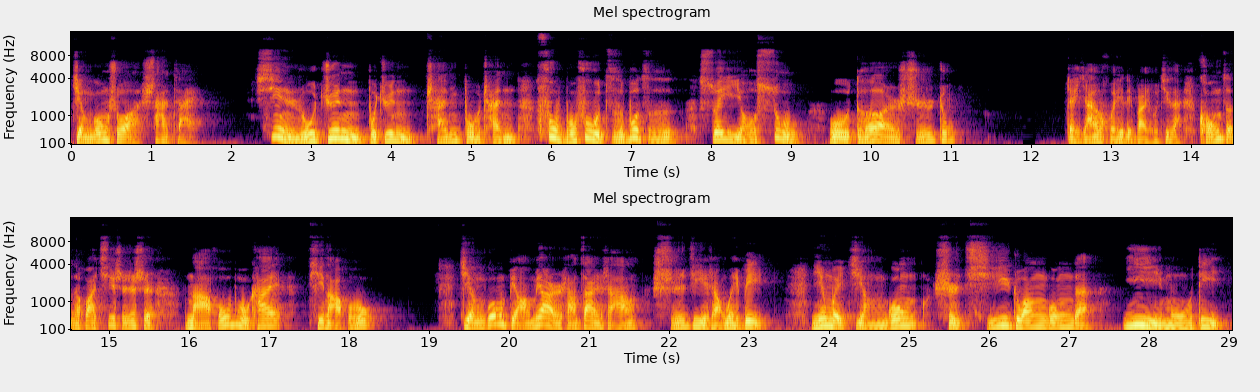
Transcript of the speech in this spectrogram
景公说：“善哉！信如君不君，臣不臣，父不父，子不子，虽有粟，吾得而食诸？”这颜回里边有记载，孔子的话其实是哪壶不开提哪壶。景公表面上赞赏，实际上未必，因为景公是齐庄公的一亩地，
